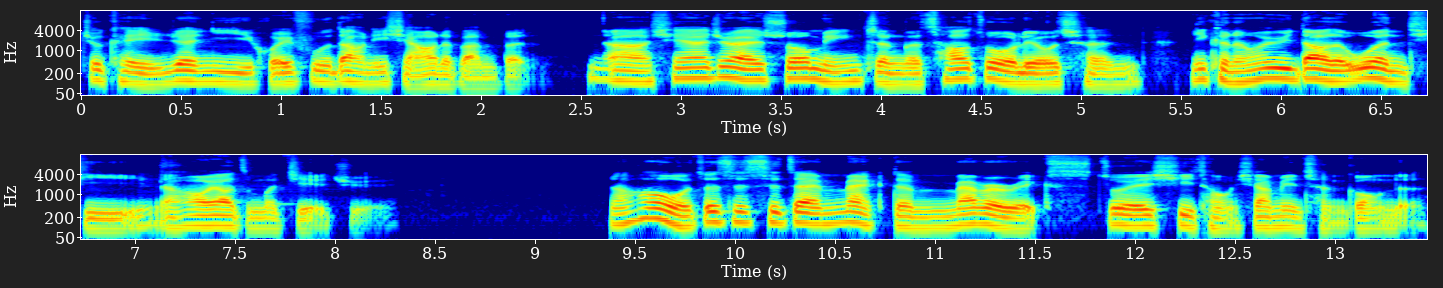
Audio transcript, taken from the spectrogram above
就可以任意回复到你想要的版本。那现在就来说明整个操作流程，你可能会遇到的问题，然后要怎么解决。然后我这次是在 Mac 的 Mavericks 作业系统下面成功的，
